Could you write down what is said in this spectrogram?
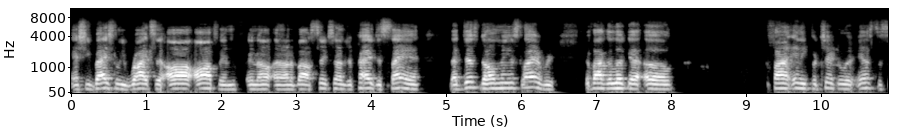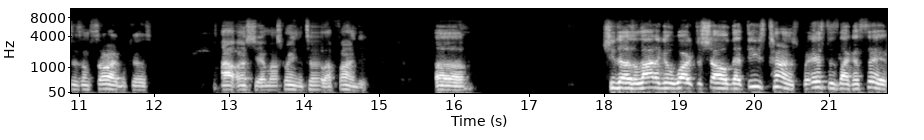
and she basically writes it all off in, in, on about 600 pages saying that this don't mean slavery. If I could look at, uh, find any particular instances, I'm sorry because I'll unshare my screen until I find it. Uh, she does a lot of good work to show that these terms, for instance, like I said,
